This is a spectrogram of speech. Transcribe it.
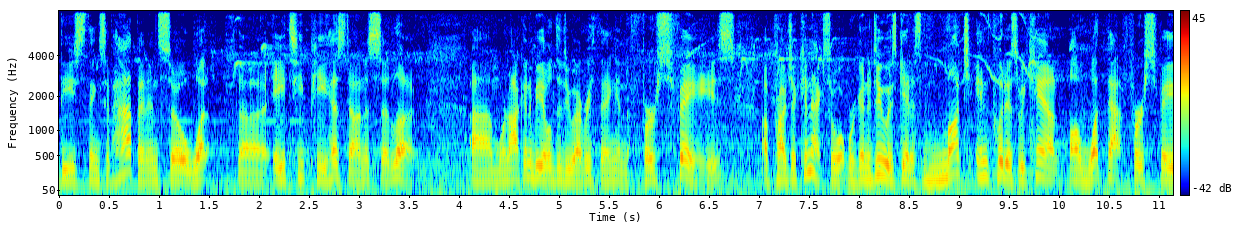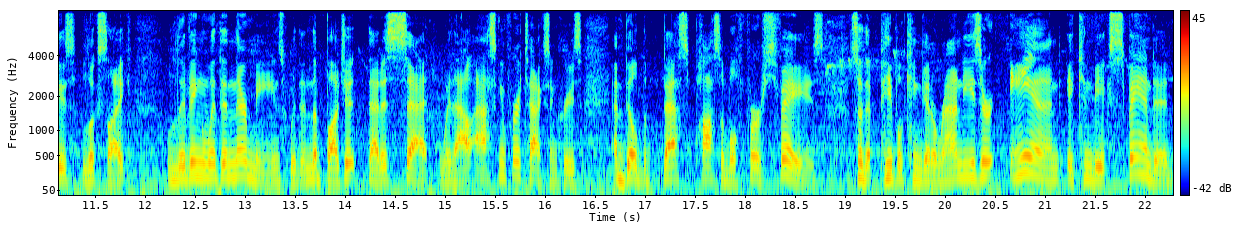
these things have happened. And so, what the ATP has done is said, look, um, we're not going to be able to do everything in the first phase of Project Connect. So, what we're going to do is get as much input as we can on what that first phase looks like, living within their means, within the budget that is set, without asking for a tax increase, and build the best possible first phase so that people can get around easier and it can be expanded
